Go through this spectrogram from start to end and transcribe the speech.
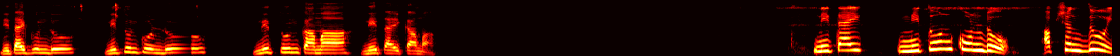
নিতাই কুন্ডু নিতুন কুন্ডু Nitun comma Nitai comma. Nitai Nitun Kundu option দুই।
